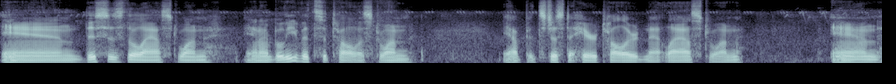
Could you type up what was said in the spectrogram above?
And this is the last one, and I believe it's the tallest one. Yep, it's just a hair taller than that last one. And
